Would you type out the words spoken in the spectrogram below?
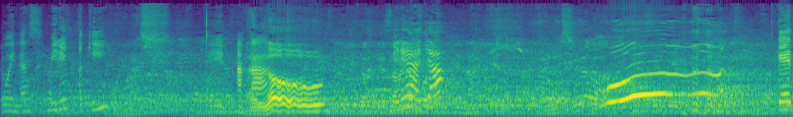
Buenas. Miren, aquí. Miren, acá. Hello. Miren allá. ¡Uh! ¿Qué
